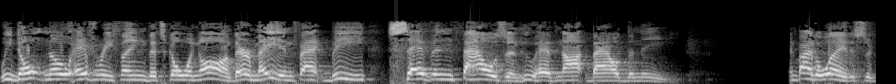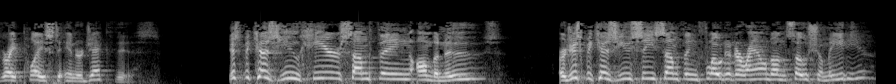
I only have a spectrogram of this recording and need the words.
We don't know everything that's going on. There may in fact be 7,000 who have not bowed the knee. And by the way, this is a great place to interject this. Just because you hear something on the news, or just because you see something floated around on social media,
